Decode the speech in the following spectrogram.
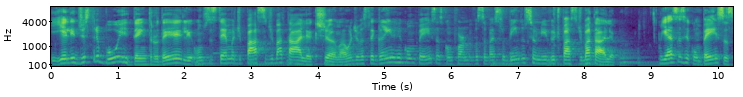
E ele distribui dentro dele um sistema de passe de batalha, que chama, onde você ganha recompensas conforme você vai subindo o seu nível de passe de batalha. E essas recompensas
